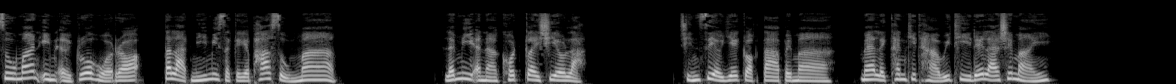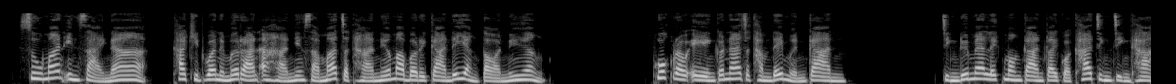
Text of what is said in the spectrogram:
ซูมานอินเอ่ยกลัวหัวเราะ ตลาดนี้มีศักยภาพสูงมาก และมีอนาคตไกลเชียวล่ะฉินเสี่ยวเย่กรอกตาไปมา แม่เล็กท่านคิดหาวิธีได้แล้วใช่ไหม ซูมานอินสายหน้า ข้าคิดว่าในเมื่อร้านอาหารยังสามารถจัดหาเนื้อมาบริการได้อย่างต่อเนื่อง พวกเราเองก็น่าจะทำได้เหมือนกัน จริงด้วยแม่เล็กมองการไกลกว่าข้าจริง ๆ ค่ะ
